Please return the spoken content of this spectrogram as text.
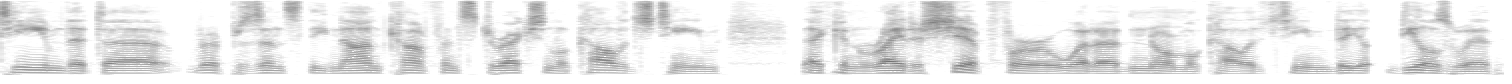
team that uh, represents the non conference directional college team that can right a ship for what a normal college team de- deals with.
